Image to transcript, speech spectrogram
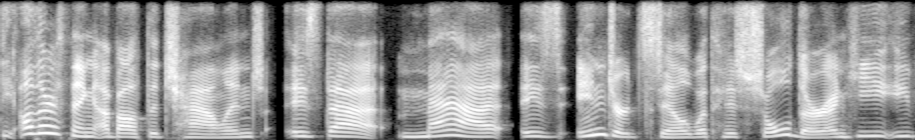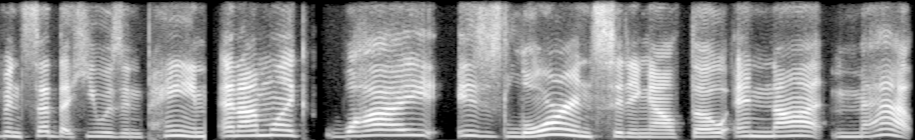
the other thing about the challenge is that Matt is injured still with his shoulder, and he even said that he was in pain. And I'm like, why is Lauren sitting out though and not Matt?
